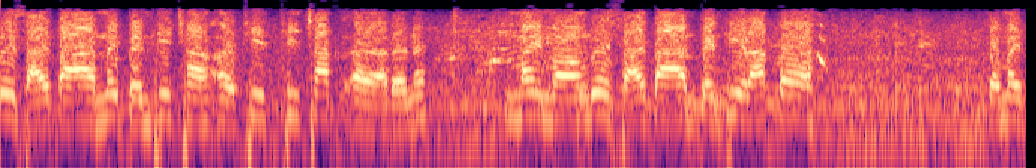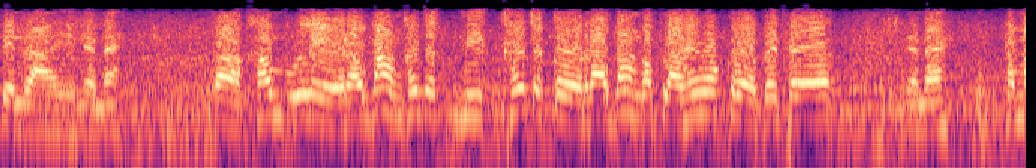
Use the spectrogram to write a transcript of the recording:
ด้วยสายตาไม่เป็นที่ชังเออที่ที่ชักเอออะไรนะไม่มองด้วยสายตาเป็นที่รักก็ก็ไม่เป็นไรเนี่ยนะก็เขาเล่เราบ้างเขาจะมีเขาจะโกรธเราบ้างก็ปล่อยให้เขาโกรธไปเถอะเนี่ยนะทำไม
